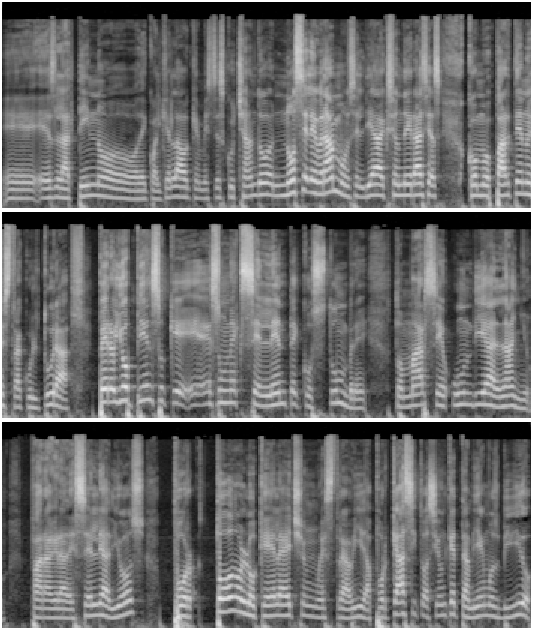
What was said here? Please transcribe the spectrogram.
eh, es latino de cualquier lado que me esté escuchando, no celebramos el Día de Acción de Gracias como parte de nuestra cultura. Pero yo pienso que es una excelente costumbre tomarse un día al año para agradecerle a Dios por todo lo que Él ha hecho en nuestra vida, por cada situación que también hemos vivido,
